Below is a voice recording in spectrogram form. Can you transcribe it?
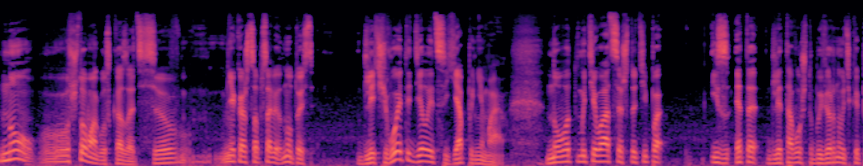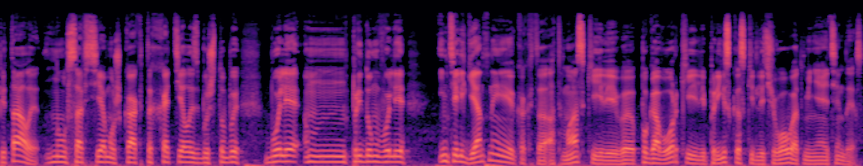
Ну, что могу сказать? Мне кажется, абсолютно... Ну, то есть, для чего это делается, я понимаю. Но вот мотивация, что типа из это для того, чтобы вернуть капиталы, ну, совсем уж как-то хотелось бы, чтобы более м- придумывали интеллигентные как-то отмазки или э, поговорки или присказки, для чего вы отменяете НДС.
